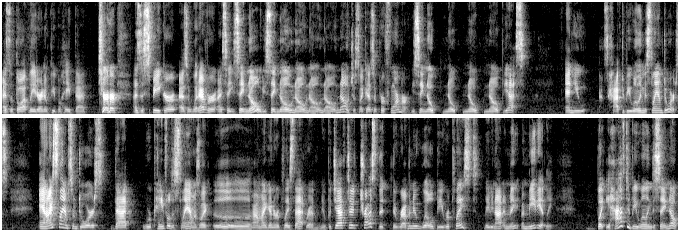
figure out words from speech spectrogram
as a thought leader? I know people hate that term as a speaker, as a whatever, I say, you say no. You say no, no, no, no, no. Just like as a performer, you say nope, nope, nope, nope, yes. And you have to be willing to slam doors. And I slammed some doors that were painful to slam. I was like, ugh, how am I going to replace that revenue? But you have to trust that the revenue will be replaced. Maybe not Im- immediately, but you have to be willing to say no.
